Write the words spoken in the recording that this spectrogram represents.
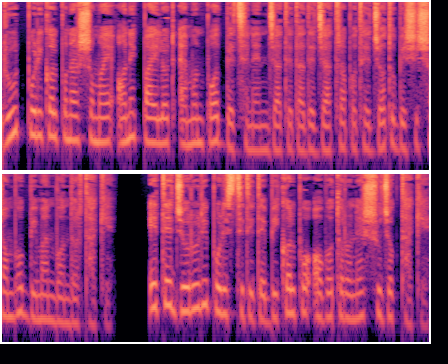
রুট পরিকল্পনার সময় অনেক পাইলট এমন পথ বেছে নেন যাতে তাদের যাত্রাপথে যত বেশি সম্ভব বিমানবন্দর থাকে। এতে জরুরি পরিস্থিতিতে বিকল্প অবতরণের সুযোগ থাকে।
